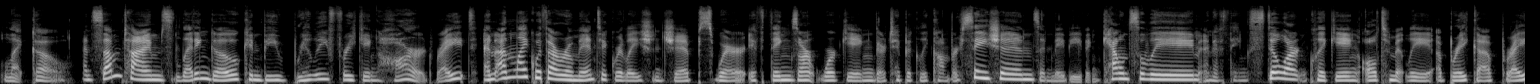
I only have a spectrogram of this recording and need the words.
let go. And sometimes letting go can be really freaking hard, right? And unlike with our romantic relationships, where if things aren't working, they're typically conversations and maybe even counseling. And if things still aren't clicking, ultimately a breakup, right?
